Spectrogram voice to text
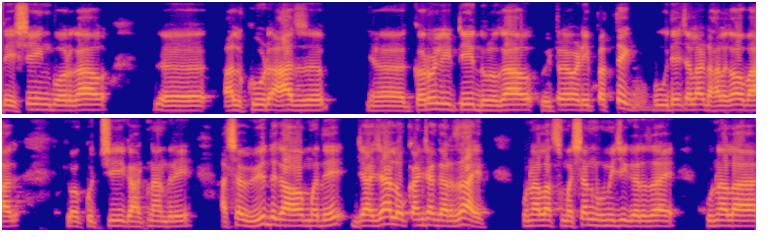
देशिंग बोरगाव अलकुड आज करोलिटी धुळगाव विठळवाडी प्रत्येक उद्याच्याला ढालगाव भाग किंवा कुच्ची घाटनांद्रे अशा विविध गावामध्ये ज्या ज्या लोकांच्या गरजा आहेत कुणाला स्मशानभूमीची गरज आहे कुणाला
